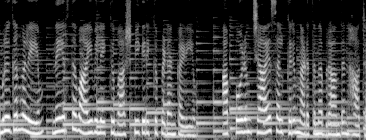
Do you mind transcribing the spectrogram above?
മൃഗങ്ങളെയും നേർത്ത വായുവിലേക്ക് ബാഷ്പീകരിക്കപ്പെടാൻ കഴിയും. അപ്പോഴും ചായസൽക്കരം നടത്തുന്ന ഭ്രാന്തൻ ഹാറ്റ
